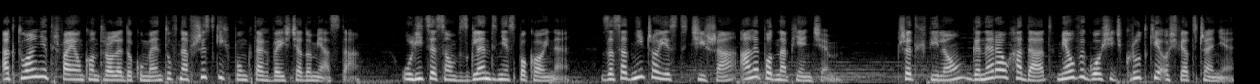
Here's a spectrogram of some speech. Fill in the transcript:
Aktualnie trwają kontrole dokumentów na wszystkich punktach wejścia do miasta. Ulice są względnie spokojne. Zasadniczo jest cisza, ale pod napięciem. Przed chwilą generał Haddad miał wygłosić krótkie oświadczenie,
